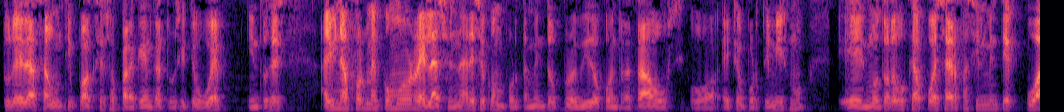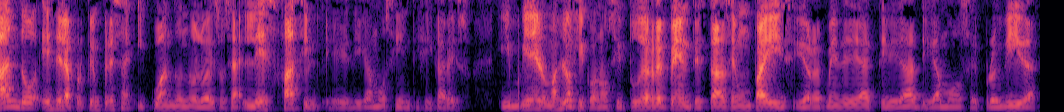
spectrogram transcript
tú le das algún tipo de acceso para que entre a tu sitio web. Y entonces hay una forma en cómo relacionar ese comportamiento prohibido, contratado o, hecho por ti mismo. El motor de búsqueda puede saber fácilmente cuándo es de la propia empresa y cuándo no lo es. O sea, le es fácil, eh, digamos, identificar eso. Y viene lo más lógico, ¿no? Si tú de repente estás en un país y de repente hay actividad, digamos, eh, prohibida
